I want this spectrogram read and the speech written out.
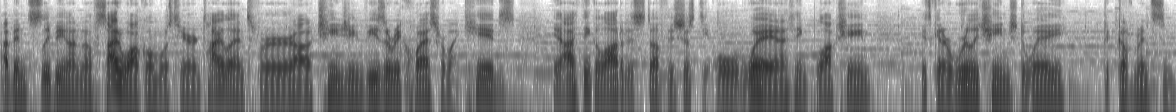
I've been sleeping on the sidewalk almost here in Thailand for uh, changing visa requests for my kids. You know, I think a lot of this stuff is just the old way, and I think blockchain is going to really change the way the governments and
